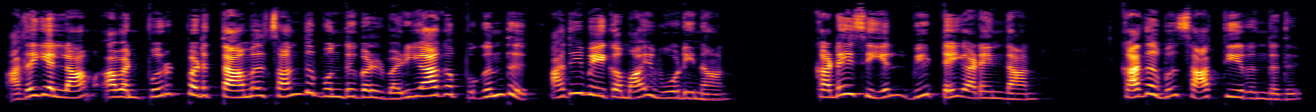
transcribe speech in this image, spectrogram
அதையெல்லாம் அவன் பொருட்படுத்தாமல் சந்து பொந்துகள் வழியாக புகுந்து அதிவேகமாய் ஓடினான். கடைசியில் வீட்டை அடைந்தான். கதவு சாத்தியிருந்தது.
